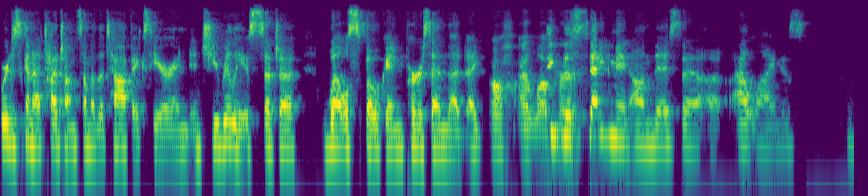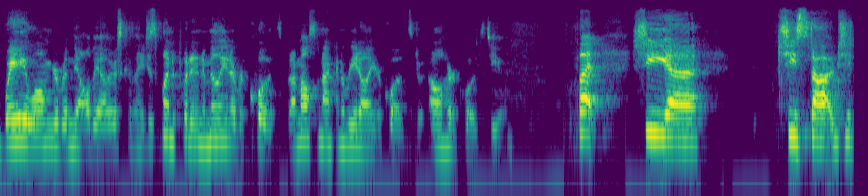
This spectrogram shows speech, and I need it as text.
we're just going to touch on some of the topics here. And, and she really is such a well spoken person that I Oh, I love think her. the segment on this uh, uh, outline is way longer than the, all the others because I just wanted to put in a million of her quotes, but I'm also not going to read all your quotes, to, all her quotes to you. But she, uh, she stopped. She,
